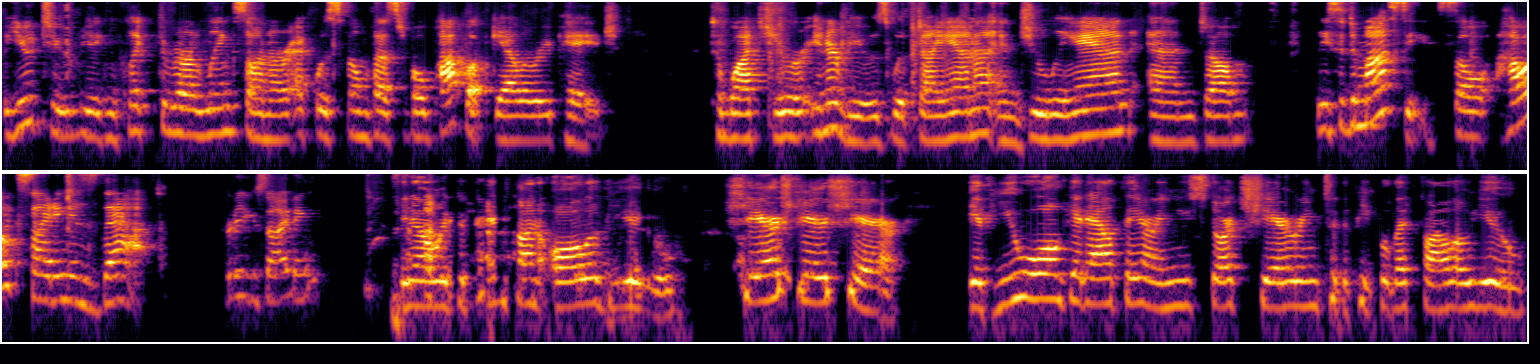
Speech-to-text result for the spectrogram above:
YouTube, you can click through our links on our Equus Film Festival pop up gallery page to watch your interviews with Diana and Julianne and um, Lisa DeMasi. So, how exciting is that? Pretty exciting. You know, it depends on all of you. Share, share, share if you all get out there and you start sharing to the people that follow you,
